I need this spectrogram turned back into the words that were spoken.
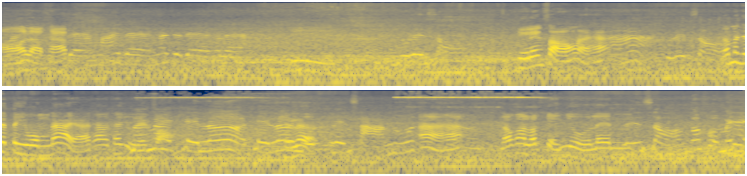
อ๋อเหรอครับ แดงไม้แดงน่าจะแดงกันแหละอืมอยู่เลนสองอยู่เลนสองเหรอฮะ อ่าอยู่เลนสองแล้วมันจะตีวงได้เหรอถ้าถ้าอยู่เลไม่นสไม่อง เทรลเลอร์เทรลเลอร์เทรลอเลอร์ ยู่เลนสามนู้นอ่าฮะแล้วก็รถเก๋งอยู่เลนเลนสองก็คงไม่ได้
